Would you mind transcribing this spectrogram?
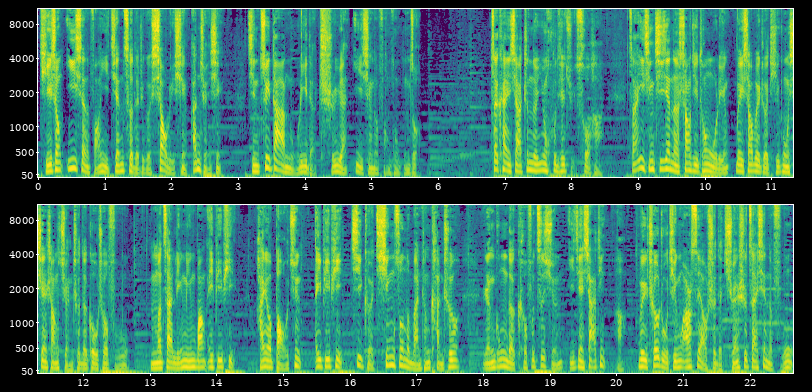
提升一线防疫监测的这个效率性、安全性，尽最大努力的驰援疫情的防控工作。再看一下针对用户的一些举措哈。在疫情期间呢，上汽通五菱为消费者提供线上选车的购车服务。那么在零零帮 APP 还有宝骏 APP，即可轻松的完成看车、人工的客服咨询、一键下定啊，为车主提供二十四小时的全时在线的服务，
